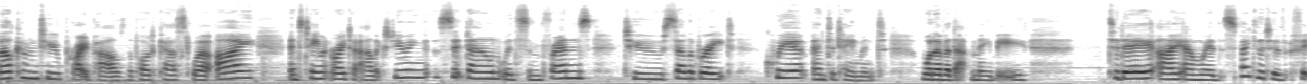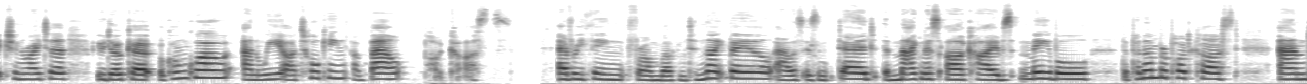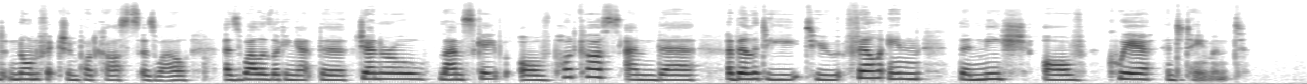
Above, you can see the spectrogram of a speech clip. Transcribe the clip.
welcome to Pride Pals, the podcast where I, entertainment writer Alex Ewing, sit down with some friends to celebrate queer entertainment, whatever that may be. Today I am with speculative fiction writer Udoka Okonkwo, and we are talking about podcasts. Everything from Welcome to Night Vale, Alice Isn't Dead, the Magnus Archives, Mabel, the Penumbra podcast, and non fiction podcasts as well, as well as looking at the general landscape of podcasts and their ability to fill in the niche of queer entertainment.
